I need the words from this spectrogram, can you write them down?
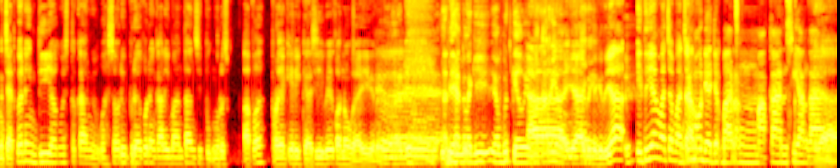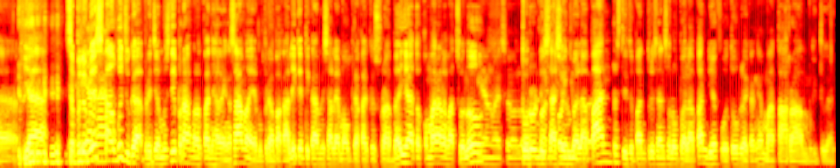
Ngechat gue neng di aku wis tekan wah sorry bro aku neng Kalimantan sibuk ngurus apa proyek irigasi gue kono wae gitu. Waduh, ada yang lagi nyambut gawe. Ah, ya Makario. gitu-gitu ya itu ya Mungkin macam-macam mau diajak bareng makan siang kan. Ya, ya sebelumnya Iya setahu juga Braja Musti pernah melakukan hal yang sama ya beberapa kali ketika misalnya mau berangkat ke Surabaya atau ke mana lewat Solo, nggak Solo. turun di stasiun juga. balapan, terus di depan tulisan Solo balapan dia foto belakangnya Mataram gitu kan.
